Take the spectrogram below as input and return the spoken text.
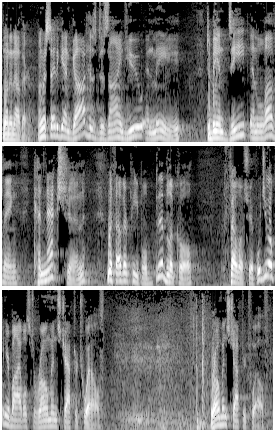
one another. I'm going to say it again God has designed you and me to be in deep and loving connection with other people, biblical fellowship. Would you open your Bibles to Romans chapter 12? Romans chapter 12.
